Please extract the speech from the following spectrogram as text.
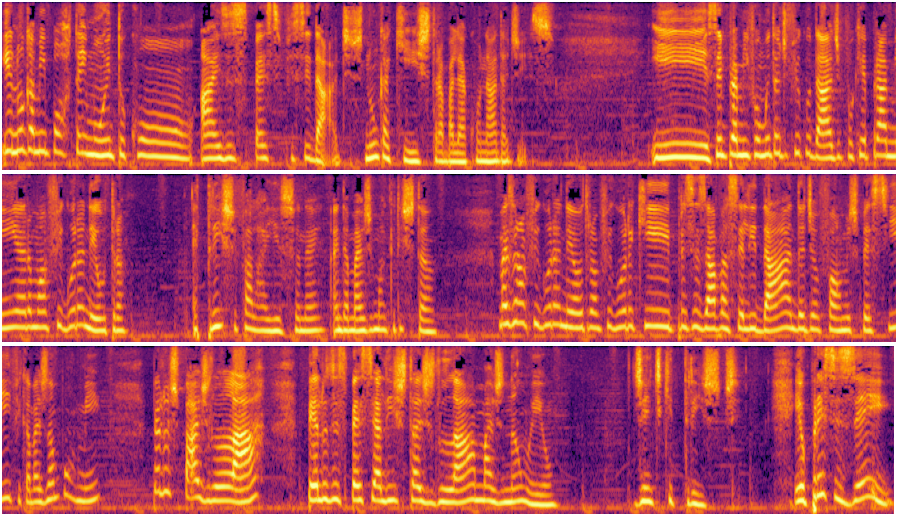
E nunca me importei muito com as especificidades. Nunca quis trabalhar com nada disso. E sempre para mim foi muita dificuldade, porque para mim era uma figura neutra. É triste falar isso, né? Ainda mais de uma cristã mas era uma figura neutra, uma figura que precisava ser lidada de uma forma específica, mas não por mim, pelos pais lá, pelos especialistas lá, mas não eu. Gente, que triste. Eu precisei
